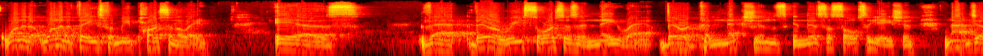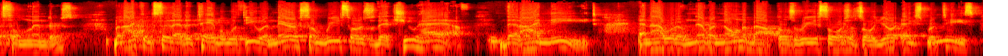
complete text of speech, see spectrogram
one, of the, one of the things for me personally is that there are resources in NAREB, there are connections in this association, not just from lenders, but I can sit at a table with you and there are some resources that you have that I need. And I would have never known about those resources or your expertise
